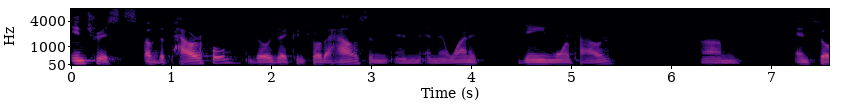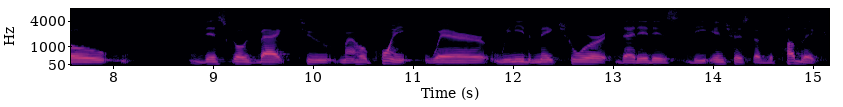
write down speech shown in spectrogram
interests of the powerful, those that control the House and, and, and that want to gain more power. Um, and so this goes back to my whole point where we need to make sure that it is the interest of the public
